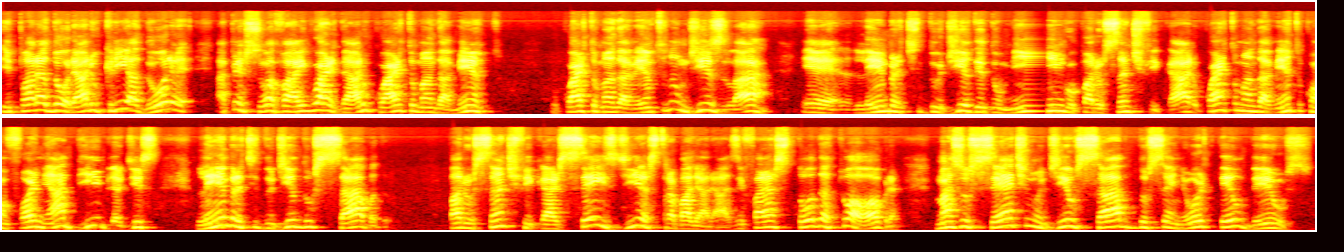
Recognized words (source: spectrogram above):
E para adorar o Criador, é, a pessoa vai guardar o quarto mandamento. O quarto mandamento não diz lá, é, lembra-te do dia de domingo para o santificar. O quarto mandamento, conforme a Bíblia, diz: Lembra-te do dia do sábado, para o santificar, seis dias trabalharás e farás toda a tua obra, mas o sétimo dia, o sábado do Senhor teu Deus.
